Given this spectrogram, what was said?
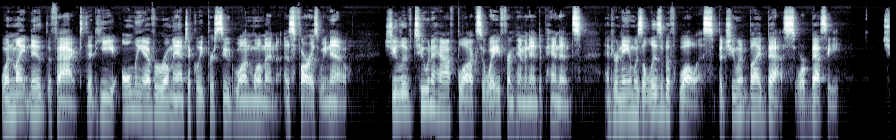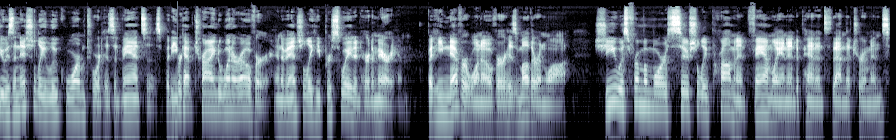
one might note the fact that he only ever romantically pursued one woman, as far as we know. She lived two and a half blocks away from him in Independence, and her name was Elizabeth Wallace, but she went by Bess or Bessie. She was initially lukewarm toward his advances, but he kept trying to win her over, and eventually he persuaded her to marry him. But he never won over his mother in law. She was from a more socially prominent family in Independence than the Trumans,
